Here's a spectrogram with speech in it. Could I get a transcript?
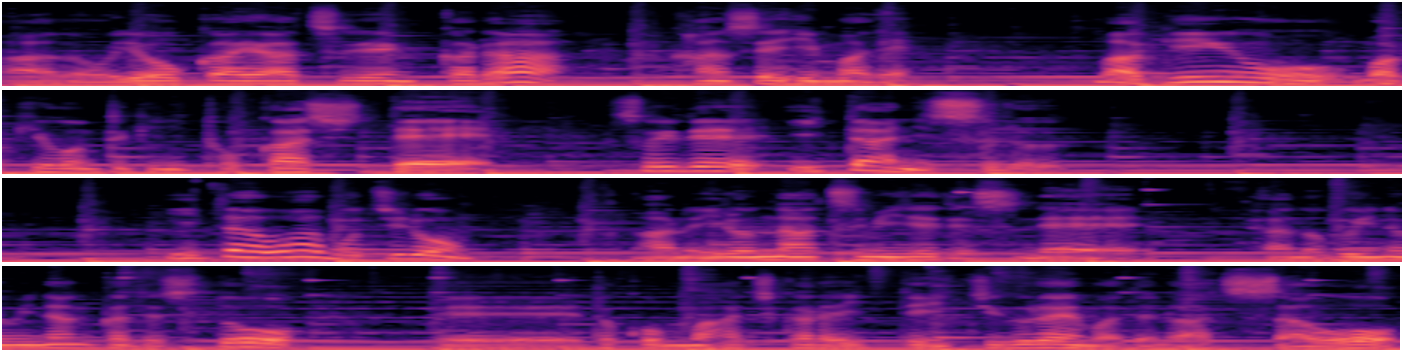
あの妖怪圧縁から完成品まで、まあ、銀をまあ基本的に溶かしてそれで板にする。板はもちろんあのいろんな厚みでですねあの V のみなんかですと,、えーと、コンマ8から1.1ぐらいまでの厚さを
